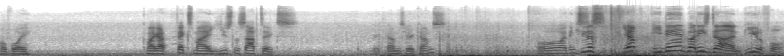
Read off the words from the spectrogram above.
Oh, boy. Come on, I gotta fix my useless optics. Here it comes, here it comes. Oh, I think he's just... Yep, he did, but he's done. Beautiful.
